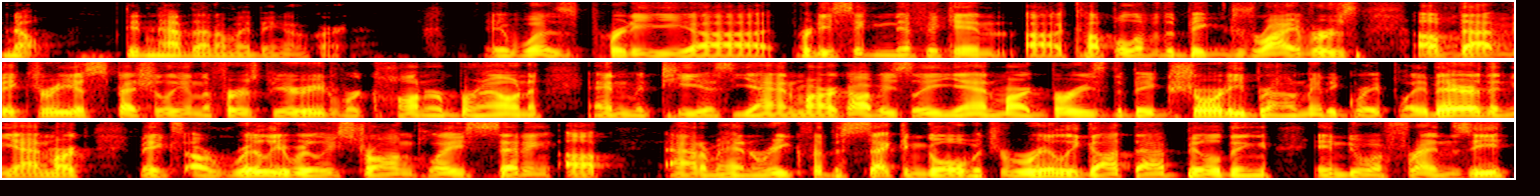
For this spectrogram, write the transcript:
no, didn't have that on my bingo card. It was pretty uh, pretty significant. A uh, couple of the big drivers of that victory, especially in the first period, were Connor Brown and Mattias Janmark. Obviously, Janmark buries the big shorty. Brown made a great play there. Then Janmark makes a really, really strong play, setting up Adam Henrique for the second goal, which really got that building into a frenzy.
